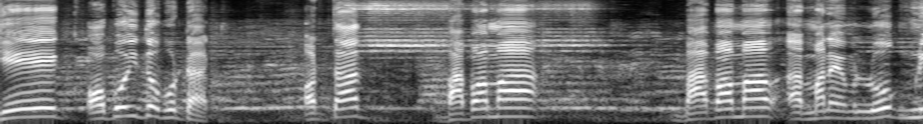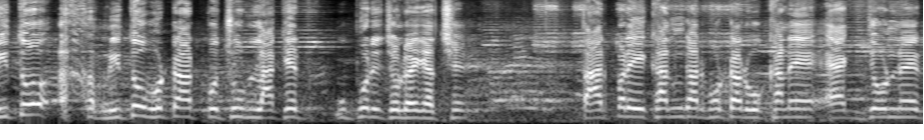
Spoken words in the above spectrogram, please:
যে অবৈধ ভোটার, অর্থাৎ বাবা মা বাবা মা মানে লোক মৃত মৃত ভোটার প্রচুর লাখের উপরে চলে গেছে। তারপরে এখানকার ভোটার, ওখানে একজনের,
